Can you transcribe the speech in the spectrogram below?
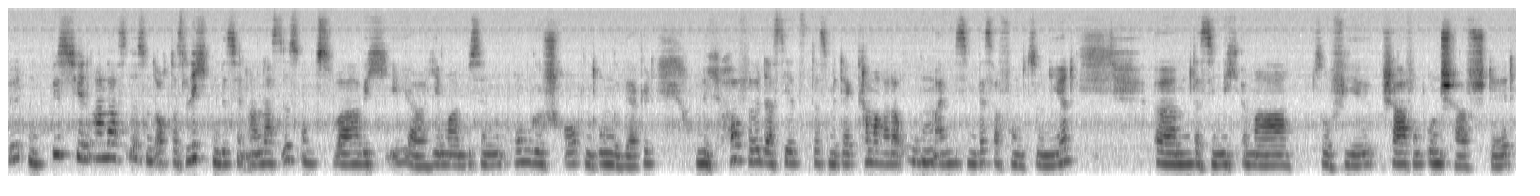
Bild ein bisschen anders ist und auch das Licht ein bisschen anders ist. Und zwar habe ich ja, hier mal ein bisschen rumgeschraubt und rumgewerkelt. Und ich hoffe, dass jetzt das mit der Kamera da oben ein bisschen besser funktioniert dass sie nicht immer so viel scharf und unscharf stellt.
